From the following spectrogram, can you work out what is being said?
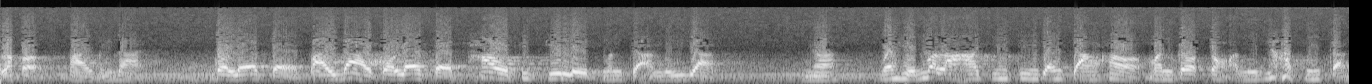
แล้วก็ไปไม่ได้ ก็แล้วแต่ไปได้ก็แล้วแต่เท่าที่กิเลสมันจะอนุญาตนะมันเห็นว่าเราเอาจริงๆจังๆเข้ามันก็ต้องอนุญาตเหมือนกัน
